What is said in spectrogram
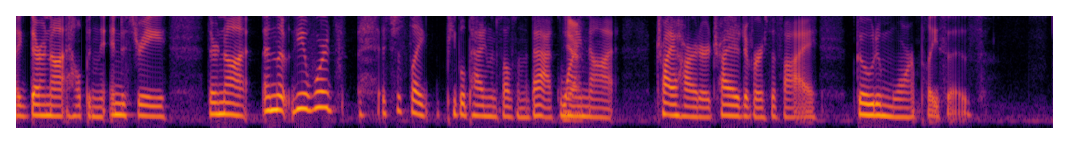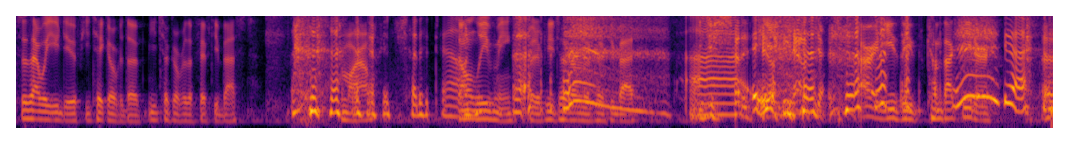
Like, they're not helping the industry. They're not. And the, the awards, it's just like people patting themselves on the back. Why Yeah. not try harder, try to diversify, go to more places? So is that what you do if you take over the you took over the 50 best tomorrow? And shut it down. Don't leave me. But if you took over the 50 best, you just shut it down. Yeah, okay. All right, easy. Come back, Peter. Yeah. Uh,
